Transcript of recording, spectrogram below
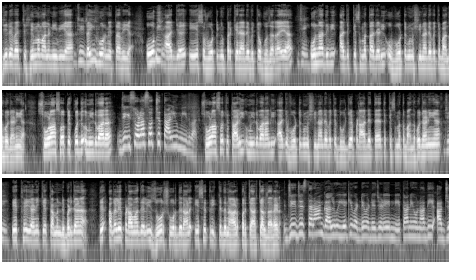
ਜਿਹਦੇ ਵਿੱਚ ਹਿਮ ਮਾਲਨੀ ਵੀ ਜੀ, ਕਈ ਹੋਰ ਨੇਤਾ ਵੀ ਆ ਉਹ ਵੀ ਅੱਜ ਇਸ VOTING ਪ੍ਰਕਿਰਿਆ ਦੇ ਵਿੱਚੋਂ ਗੁਜ਼ਰ ਰਹੇ ਆ। ਜੀ। ਉਹਨਾਂ ਦੀ ਵੀ ਅੱਜ ਕਿਸਮਤ ਆ ਜਿਹੜੀ ਉਹ VOTING ਮਸ਼ੀਨਾਂ ਦੇ ਵਿੱਚ ਬੰਦ ਹੋ ਜਾਣੀ ਆ। 1600 ਤੇ ਕੁਝ ਉਮੀਦਵਾਰ ਆ। ਜੀ 1644 ਉਮੀਦਵਾਰ। 1644 ਉਮੀਦਵਾਰਾਂ ਦੀ ਅੱਜ VOTING ਮਸ਼ੀਨਾਂ ਦੇ ਵਿੱਚ ਦੂਜੇ ਪੜਾਅ ਦੇ ਤਹਿਤ ਕਿਸਮਤ ਬੰਦ ਹੋ ਜਾਣੀ ਆ। ਜੀ। ਇੱਥੇ ਯਾਨੀ ਕਿ ਕੰਮ ਨਿਬੜ ਜਾਣਾ ਤੇ ਅਗਲੇ ਪੜਾਵਾਂ ਦੇ ਲਈ ਜ਼ੋਰ ਸ਼ੋਰ ਦੇ ਨਾਲ ਇਸੇ ਤਰੀਕੇ ਦੇ ਨਾਲ ਪ੍ਰਚਾਰ ਚੱਲਦਾ ਰਹਿਣਾ। ਜੀ ਜਿਸ ਤਰ੍ਹਾਂ ਗੱਲ ਹੋਈ ਹੈ ਕਿ ਵੱਡੇ ਵੱਡੇ ਜਿਹੜੇ ਨੇਤਾ ਨੇ ਉਹਨਾਂ ਦੀ ਅੱਜ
